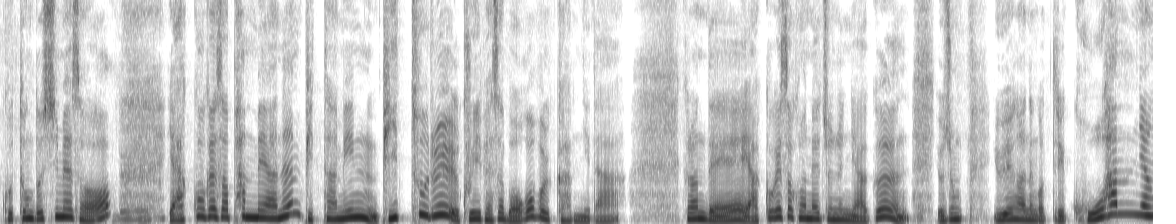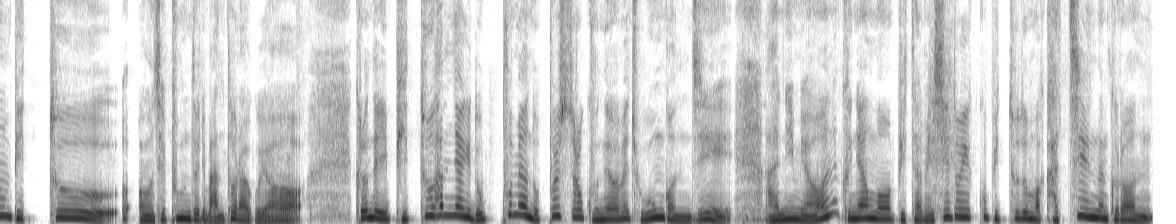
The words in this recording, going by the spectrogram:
고통도 심해서 네. 약국에서 판매하는 비타민 B2를 구입해서 먹어볼까 합니다. 그런데 약국에서 권해주는 약은 요즘 유행하는 것들이 고함량 B2 어, 제품들이 많더라고요. 그런데 이 B2 함량이 높으면 높을수록 구내염에 좋은 건지 아니면 그냥 뭐 비타민 C도 있고 B2도 막 같이 있는 그런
